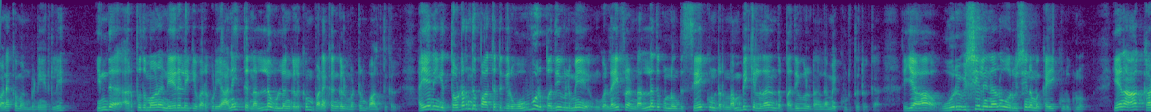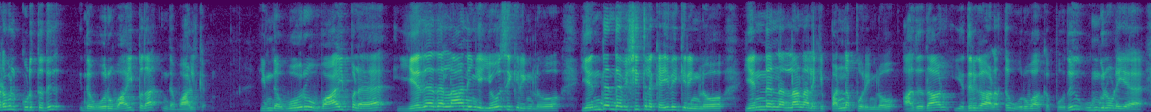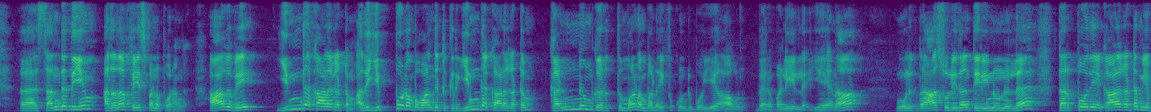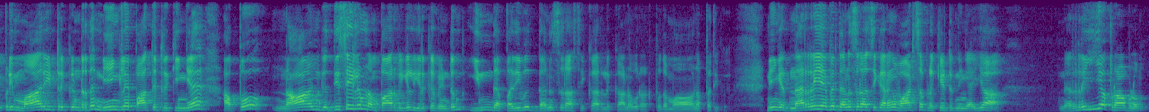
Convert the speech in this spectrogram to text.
வணக்கம் அன்பு நேர்களே. இந்த அற்புதமான நேரலைக்கு வரக்கூடிய அனைத்து நல்ல உள்ளங்களுக்கும் வணக்கங்கள் மற்றும் வாழ்த்துக்கள். ஐயா நீங்கள் தொடர்ந்து பார்த்துட்டு இருக்கிற ஒவ்வொரு பதிவுகளுமே உங்கள் லைஃப்பில் நல்லது கொண்டு வந்து சேர்க்குன்ற நம்பிக்கையில் தான் இந்த பதிவுகள் நான் எல்லாமே கொடுத்துட்ருக்கேன். ஐயா ஒரு விஷயம் இல்லைனாலும் ஒரு விஷயம் நம்ம கை கொடுக்கணும். ஏன்னா கடவுள் கொடுத்தது இந்த ஒரு வாய்ப்பு தான் இந்த வாழ்க்கை. இந்த ஒரு வாய்ப்பில் எதெல்லாம் நீங்கள் யோசிக்கிறீங்களோ எந்தெந்த விஷயத்தில் கை வைக்கிறீங்களோ என்னென்னலாம் நாளைக்கு பண்ண போகிறீங்களோ அதுதான் எதிர்காலத்தை உருவாக்க போது உங்களுடைய சந்ததியும் அதை தான் ஃபேஸ் பண்ண போகிறாங்க ஆகவே இந்த காலகட்டம் அது இப்போ நம்ம வாழ்ந்துட்டு இருக்கிற இந்த காலகட்டம் கண்ணும் கருத்துமாக நம்ம லைஃப்பை கொண்டு போயே ஆகணும். வேறு வழி இல்லை. ஏன்னா உங்களுக்கு நான் சொல்லி தான் தெரியணும்னு இல்லை. தற்போதைய காலகட்டம் எப்படி மாறிட்டுருக்குன்றதை நீங்களே பார்த்துட்ருக்கீங்க அப்போது நான்கு திசையிலும் நம் பார்வைகள் இருக்க வேண்டும். இந்த பதிவு தனுசு ராசிக்காரர்களுக்கான ஒரு அற்புதமான பதிவு. நீங்கள் நிறைய பேர் தனுசு ராசிக்காரங்க வாட்ஸ்அப்பில் கேட்டிருந்தீங்க ஐயா நிறைய ப்ராப்ளம்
